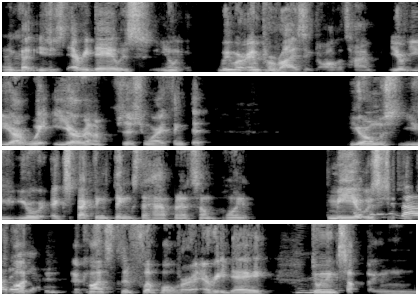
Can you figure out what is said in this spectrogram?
And it got, you just every day was, you know, we were improvising all the time. You're you're you're in a position where I think that you're almost you, you're expecting things to happen at some point. Me, it was just a constant, it, yeah. a constant flip over every day, mm-hmm. doing something.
